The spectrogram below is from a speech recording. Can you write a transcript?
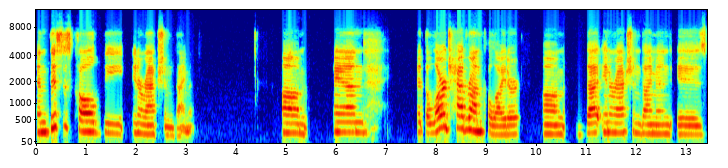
And this is called the interaction diamond. Um, and at the Large Hadron Collider, um, that interaction diamond is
